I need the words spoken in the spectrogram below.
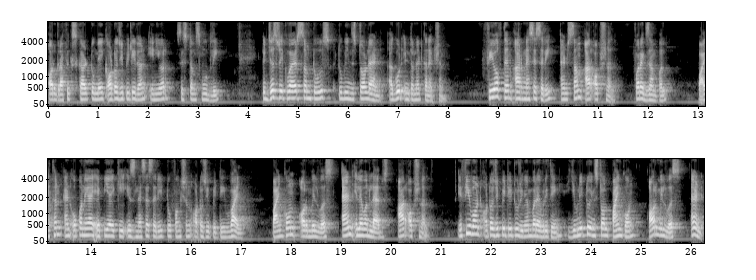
or graphics card to make AutoGPT run in your system smoothly. It just requires some tools to be installed and a good internet connection. Few of them are necessary and some are optional. For example, Python and OpenAI API key is necessary to function AutoGPT while Pinecone or Milvus and ElevenLabs are optional. If you want AutoGPT to remember everything, you need to install Pinecone or Milvus and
